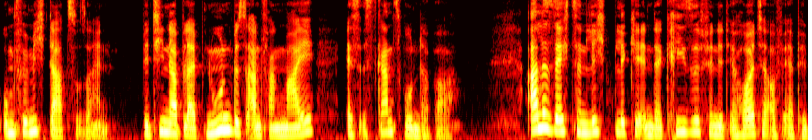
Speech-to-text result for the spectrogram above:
um für mich da zu sein. Bettina bleibt nun bis Anfang Mai. Es ist ganz wunderbar. Alle 16 Lichtblicke in der Krise findet ihr heute auf RP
